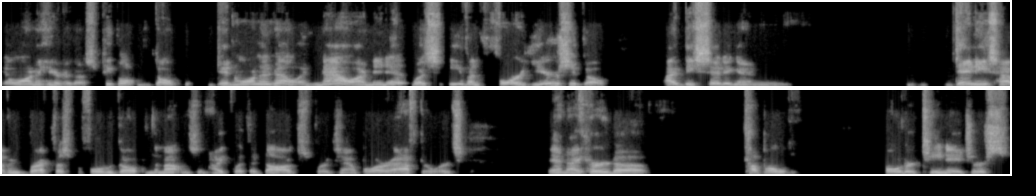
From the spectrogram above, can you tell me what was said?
don't want to hear this. People don't didn't want to know. And now, I mean, it was even four years ago. I'd be sitting in Denny's having breakfast before we go up in the mountains and hike with the dogs, for example, or afterwards. And I heard a couple older teenagers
